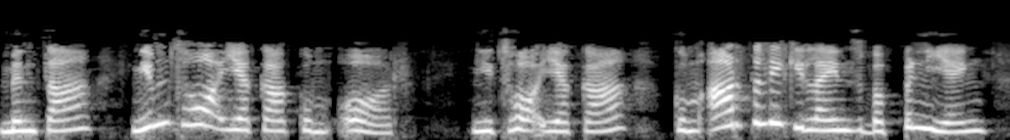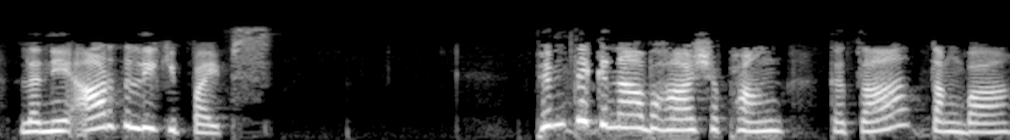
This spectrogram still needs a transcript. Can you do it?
Menta ngim tho ya ka kum or ni tho ya ka kum artali ki lines ba penyeng la ni artali ki pipes. Pimte kena bahasa pang kata tangba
